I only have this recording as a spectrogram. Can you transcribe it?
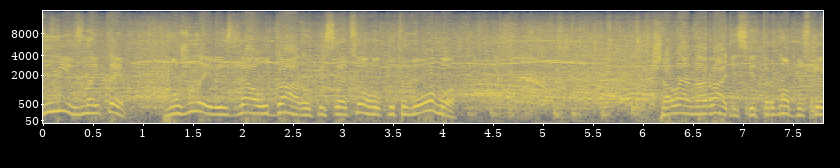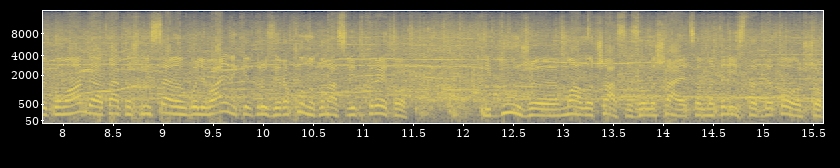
зумів знайти можливість для удару після цього кутового. Шалена радість від тернопільської команди, а також місцевих болівальників. Друзі, рахунок у нас відкрито. І дуже мало часу залишається в металіста для того, щоб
